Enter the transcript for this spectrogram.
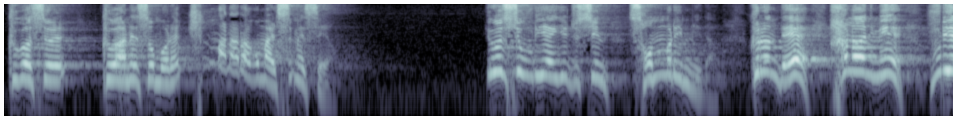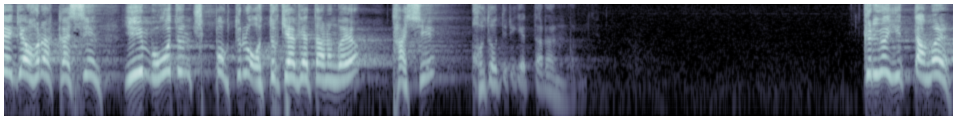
그것을 그 안에서 뭐래? 충만하라고 말씀했어요. 이것이 우리에게 주신 선물입니다. 그런데 하나님이 우리에게 허락하신 이 모든 축복들을 어떻게 하겠다는 거예요? 다시 걷어들이겠다라는 겁니다. 그리고 이 땅을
